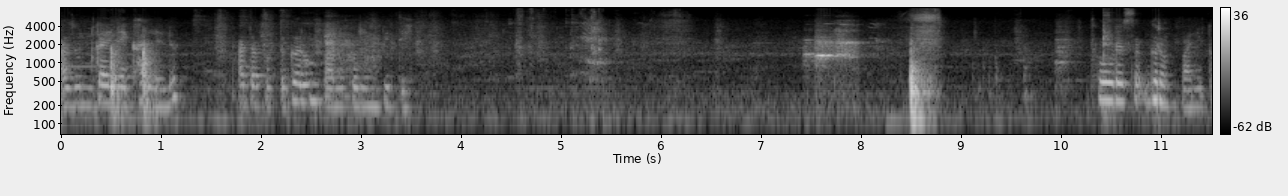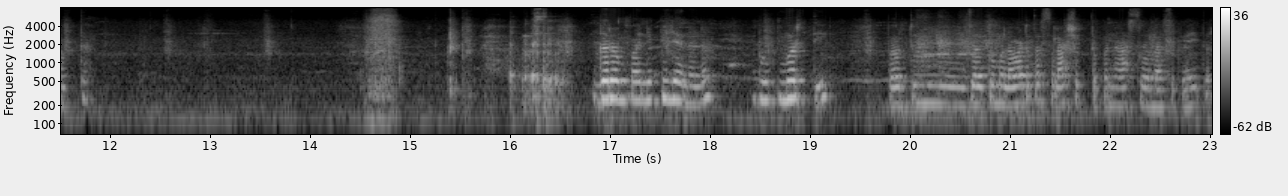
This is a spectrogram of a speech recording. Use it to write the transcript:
अजून काही नाही खाल्लेलं. आता फक्त गरम पाणी करून पिते. थोडंसं गरम पाणी फक्त. गरम पाणी पिल्यानं ना भूक मरते. तर तुम्ही जर तुम्हाला वाटत असेल अशक्तपणा असेल असं काही तर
